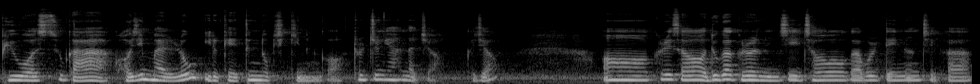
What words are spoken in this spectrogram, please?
뷰어 수가 거짓말로 이렇게 등록시키는 거. 둘 중에 하나죠. 그죠? 어, 그래서 누가 그러는지 저가 볼 때는 제가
